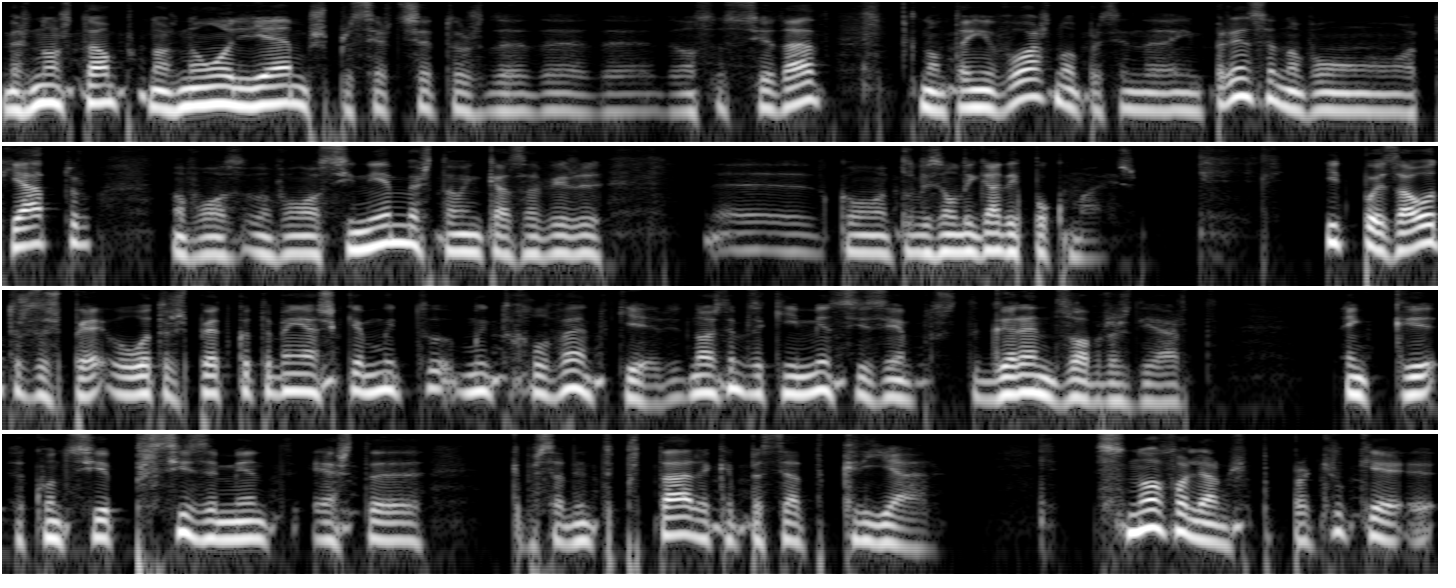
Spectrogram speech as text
mas não estão porque nós não olhamos para certos setores da, da, da, da nossa sociedade que não têm voz, não aparecem na imprensa, não vão ao teatro, não vão, não vão ao cinema, estão em casa a ver uh, com a televisão ligada e pouco mais. E depois há outros aspecto, outro aspecto que eu também acho que é muito, muito relevante, que é, nós temos aqui imensos exemplos de grandes obras de arte em que acontecia precisamente esta capacidade de interpretar, a capacidade de criar. Se nós olharmos para aquilo que é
